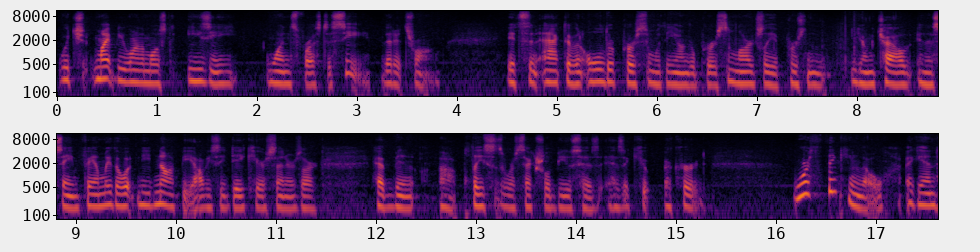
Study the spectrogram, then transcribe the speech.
which might be one of the most easy ones for us to see that it's wrong. It's an act of an older person with a younger person, largely a person, young child in the same family, though it need not be. Obviously, daycare centers are, have been uh, places where sexual abuse has, has occurred. Worth thinking, though, again,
